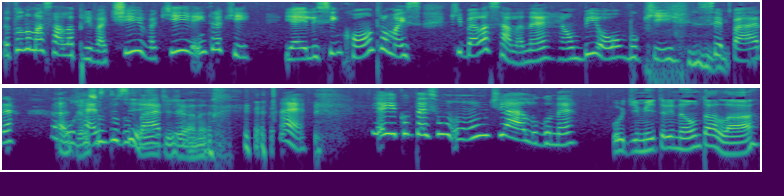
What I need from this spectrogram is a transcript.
eu tô numa sala privativa aqui, entra aqui. E aí eles se encontram, mas que bela sala, né? É um biombo que separa Ah, o é resto do bar. né? já, né? É. E aí acontece um, um diálogo, né? O Dimitri não tá lá.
